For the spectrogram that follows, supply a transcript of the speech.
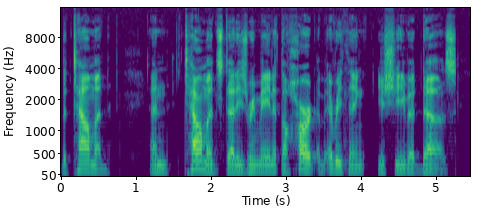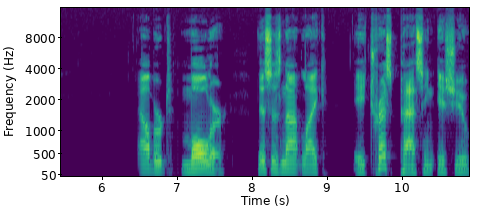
the Talmud, and Talmud studies remain at the heart of everything yeshiva does. Albert Mohler. This is not like a trespassing issue.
